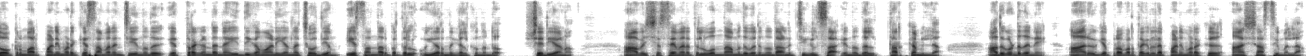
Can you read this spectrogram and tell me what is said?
ഡോക്ടർമാർ പണിമുടക്കി സമരം ചെയ്യുന്നത് എത്ര കണ്ട് നൈതികമാണ് എന്ന ചോദ്യം ഈ സന്ദർഭത്തിൽ ഉയർന്നു കേൾക്കുന്നുണ്ട്. ശരിയാണ്. ആവശ്യ സേവനത്തിൽ ഒന്നാമത് വരുന്നതാണ് ചികിത്സ എന്നതിൽ തർക്കമില്ല. അതുകൊണ്ട് തന്നെ ആരോഗ്യ പ്രവർത്തകരുടെ പണിമുടക്ക് ആശാസ്യമല്ല.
